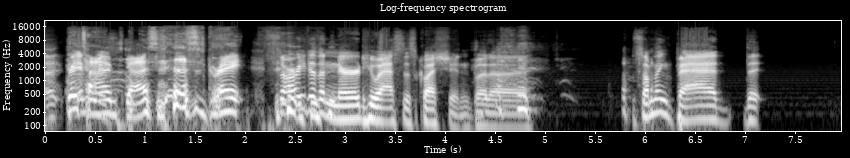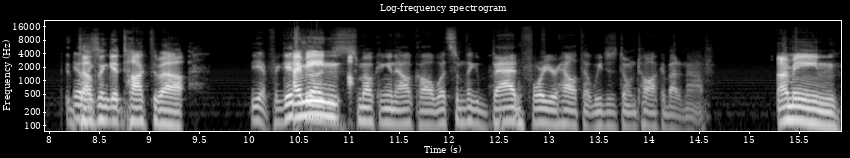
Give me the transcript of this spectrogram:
Uh, Great anyways, times, guys. this is great. sorry to the nerd who asked this question, but uh something bad that Yeah, like- doesn't get talked about. Yeah, forget I drugs, mean- smoking and alcohol. What's something bad for your health that we just don't talk about enough? I mean,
